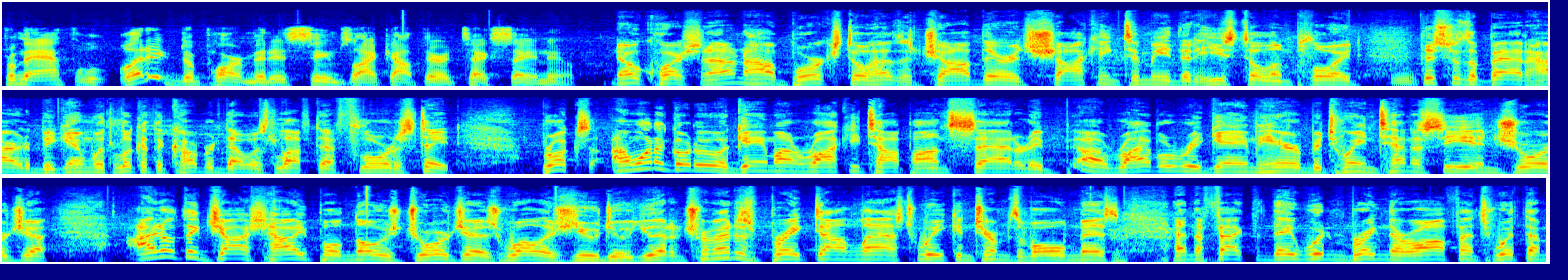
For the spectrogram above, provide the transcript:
from the athletic department. It seems like out there at Texas A&M. No question. I don't know how Bjork still has a job there. It's shocking to me that he's still employed. Mm. This was a bad hire to begin with. Look at the cupboard that was left at Florida State. Brooks, I want to go to a game on Rocky Top on Saturday, a rivalry game here between Tennessee and Georgia. I don't think Josh Heupel knows Georgia as well as you do. You had a tremendous breakdown last week in terms of Ole Miss and the fact that they wouldn't bring their offense with them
